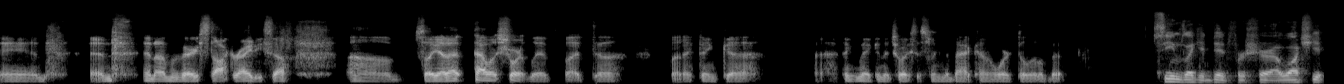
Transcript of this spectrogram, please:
and and and I'm a very stock righty. So um, so yeah, that that was short lived, but uh, but I think uh, I think making the choice to swing the bat kind of worked a little bit. Seems like it did for sure. I watched you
